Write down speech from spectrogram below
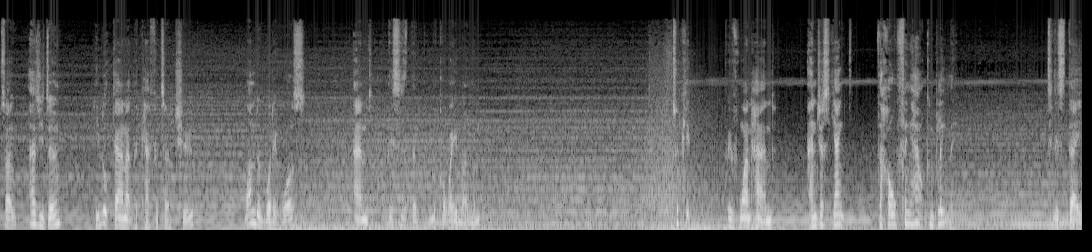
So, as you do, he looked down at the catheter tube, wondered what it was, and this is the look away moment. Took it with one hand and just yanked the whole thing out completely. To this day,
